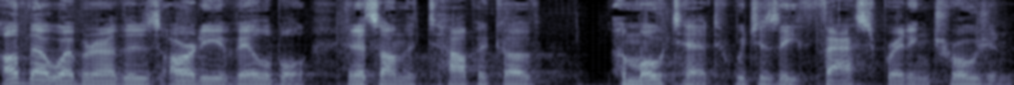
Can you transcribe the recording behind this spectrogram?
of that webinar that is already available, and it's on the topic of Emotet, which is a fast spreading Trojan.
